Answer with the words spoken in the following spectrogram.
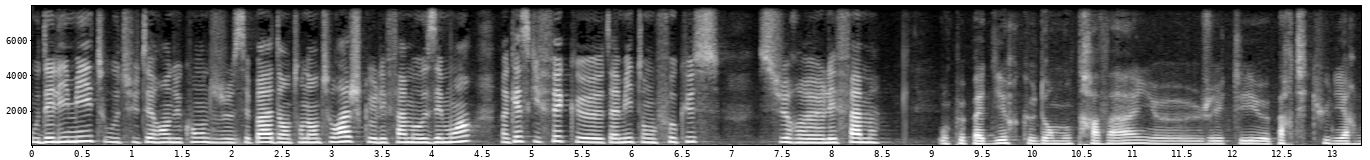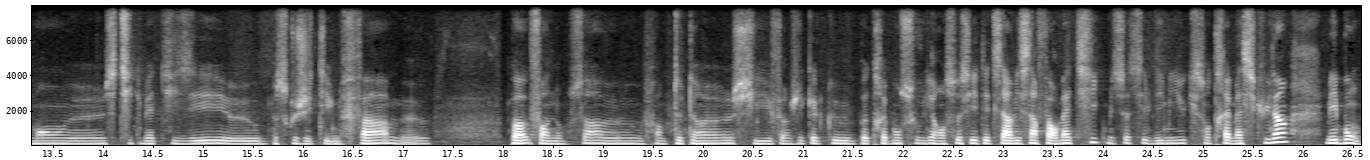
ou des limites où tu t'es rendu compte, je sais pas, dans ton entourage, que les femmes osaient moins? Qu'est-ce qui fait que tu as mis ton focus sur les femmes? On ne peut pas dire que dans mon travail, euh, j'ai été euh, particulièrement euh, stigmatisée parce que j'étais une femme. enfin non, ça, j'ai quelques pas très bons souvenirs en société de services informatiques, mais ça c'est des milieux qui sont très masculins. Mais bon,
